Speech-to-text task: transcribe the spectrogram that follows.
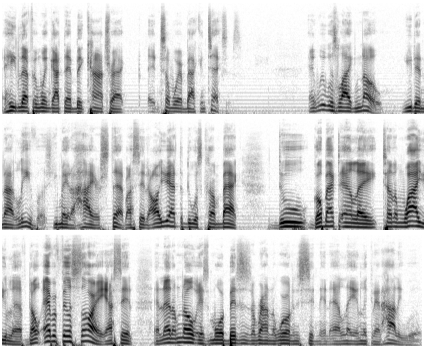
and he left and went and got that big contract somewhere back in Texas. And we was like, no, you did not leave us. You made a higher step. I said, all you have to do is come back, do go back to L.A. Tell them why you left. Don't ever feel sorry. I said, and let them know it's more business around the world than sitting in L.A. and looking at Hollywood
